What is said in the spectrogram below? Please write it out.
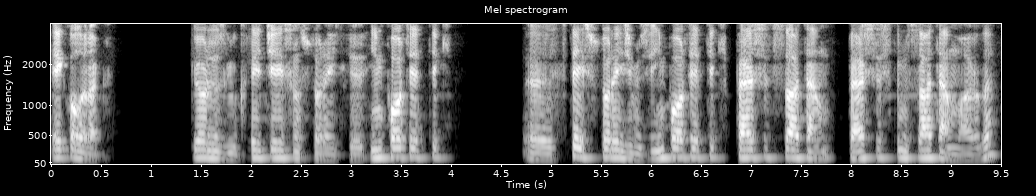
Ek olarak gördüğünüz gibi create JSON storage import ettik. E, state storage'imizi import ettik. Persist zaten persistimiz zaten vardı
